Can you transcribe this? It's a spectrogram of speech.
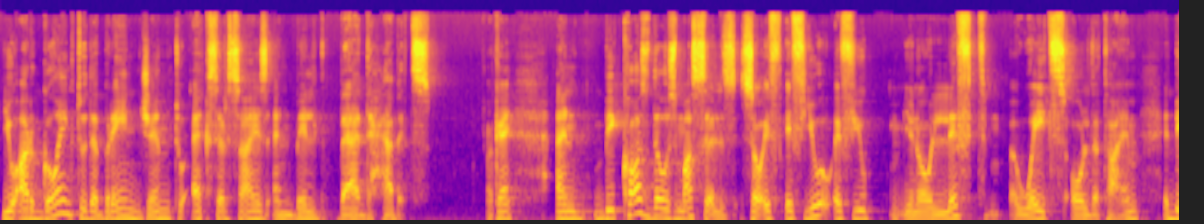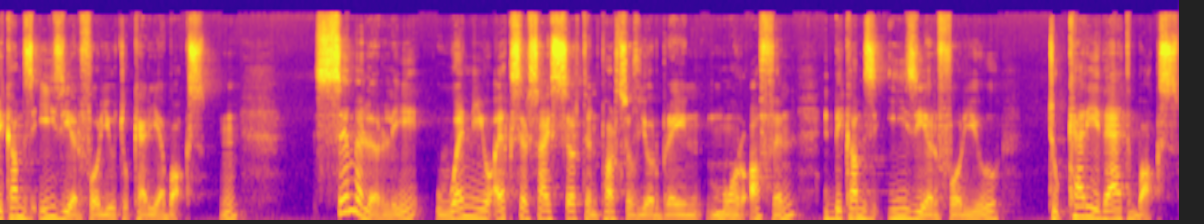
You are going to the brain gym to exercise and build bad habits. Okay? And because those muscles, so if, if you if you you know lift weights all the time, it becomes easier for you to carry a box. Hmm? Similarly, when you exercise certain parts of your brain more often, it becomes easier for you to carry that box.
